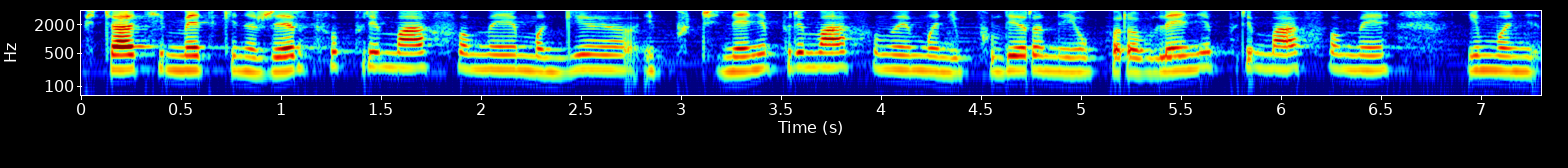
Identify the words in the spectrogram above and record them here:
печати метки на жертва примахваме, магия и подчинение примахваме, манипулиране и управление примахваме, и мани...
